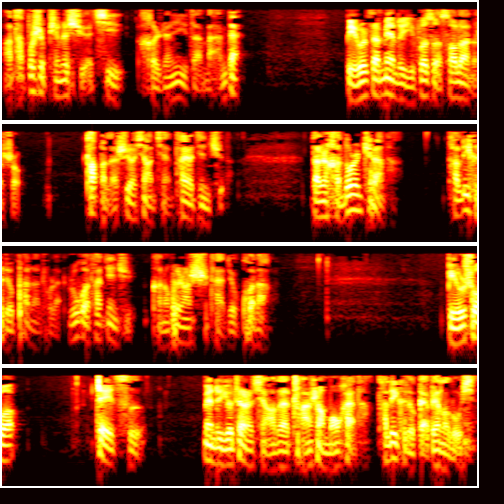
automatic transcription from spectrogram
啊，他不是凭着血气和仁义在蛮干。比如在面对以弗所骚乱的时候，他本来是要向前，他要进去的，但是很多人劝他，他立刻就判断出来，如果他进去，可能会让事态就扩大了。比如说这次面对犹太人想要在船上谋害他，他立刻就改变了路线。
